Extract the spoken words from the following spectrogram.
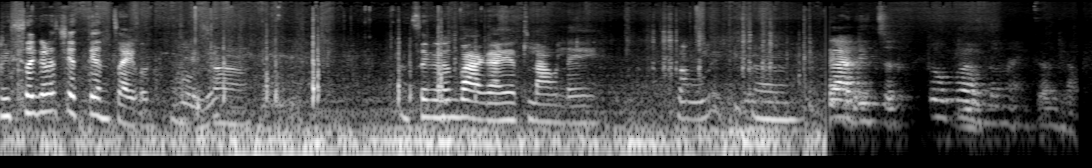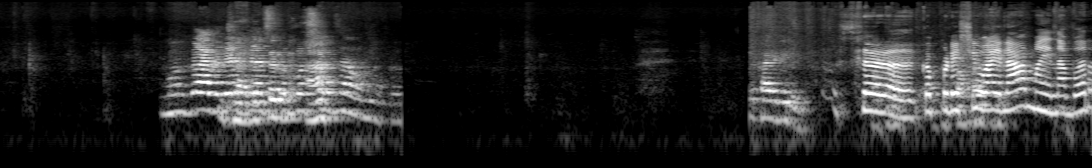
हे सगळं शेत त्यांचं आहे बघ. हो का? हा. सगळं बागायत लावलंय. चांगलं आहे की. हं. गाडीचं तो प्रॉब्लेम आहे त्यांना. मग जास्त जाऊ नका. कपडे शिवायला महिनाभर.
